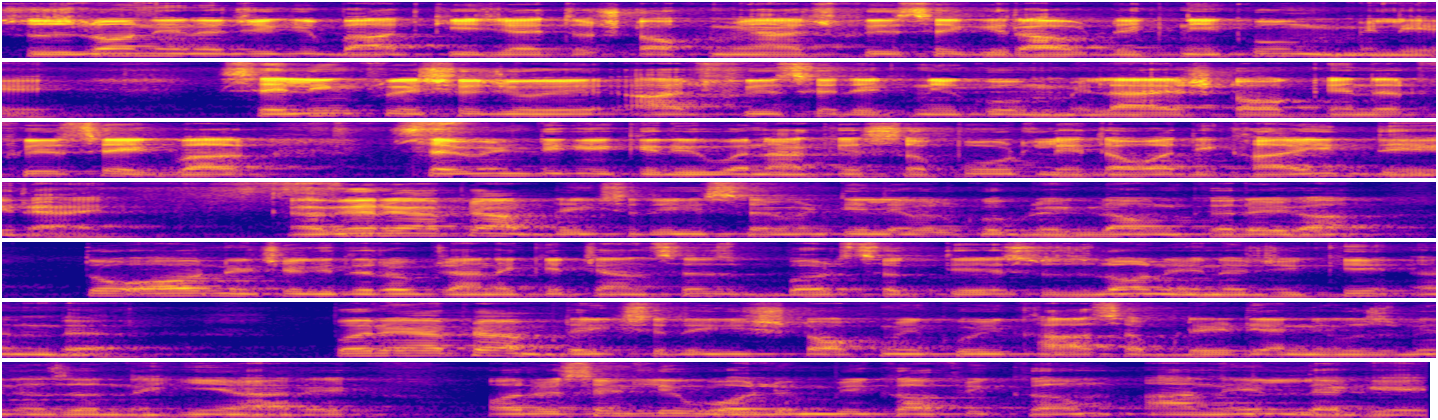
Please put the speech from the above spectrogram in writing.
सुजलॉन एनर्जी की बात की जाए तो स्टॉक में आज फिर से गिरावट देखने को मिली है। सेलिंग प्रेशर जो है, आज फिर से देखने को मिला है स्टॉक के अंदर। फिर से एक बार 70 के करीबन आके सपोर्ट लेता हुआ दिखाई दे रहा है। अगर यहाँ पे आप देख सकते कि सेवेंटी लेवल को ब्रेकडाउन करेगा तो और नीचे की तरफ़ जाने के चांसेस बढ़ सकते हैं सुजलॉन एनर्जी के अंदर। पर यहाँ पे आप देख सकते हैं कि स्टॉक में कोई खास अपडेट या न्यूज़ भी नज़र नहीं आ रहे। और रिसेंटली वॉल्यूम भी काफ़ी कम आने लगे।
